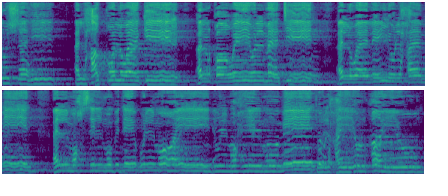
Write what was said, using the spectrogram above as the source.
الشهيد. الحق الوكيل القوي المتين الولي الحميد المحصي المبدئ المعيد المحيي المميت الحي القيوم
